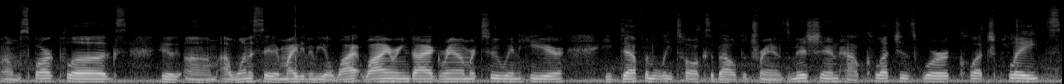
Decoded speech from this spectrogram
um, spark plugs. He, um, I want to say there might even be a wi wiring diagram or two in here. He definitely talks about the transmission, how clutches work, clutch plates,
